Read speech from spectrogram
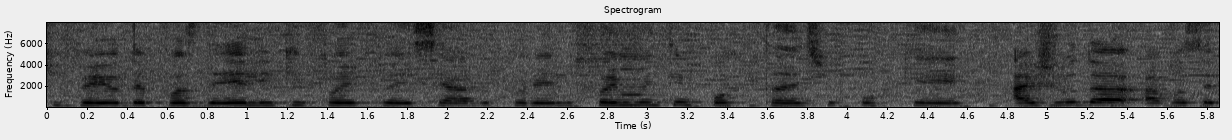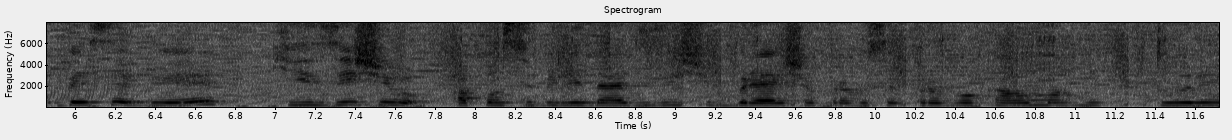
que veio depois dele, que foi influenciado por ele, foi muito importante porque ajuda a você perceber que existe a possibilidade, existe brecha para você provocar uma ruptura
